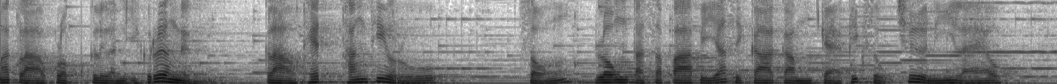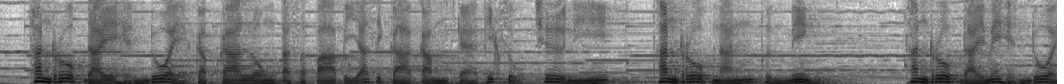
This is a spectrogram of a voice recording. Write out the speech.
มากล่าวกลบเกลื่อนอีกเรื่องหนึ่ง กล่าวเท็จทั้งที่รู้ สงลงตัดสปาปิยสิกากรรมแก่ภิกษุชื่อนี้แล้ว ท่านรูปใดเห็นด้วยกับการลงตัดสปาปิยสิกากรรมแก่ภิกษุชื่อนี้ ท่านรูปนั้นพึงนิ่ง ท่านรูปใดไม่เห็นด้วย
